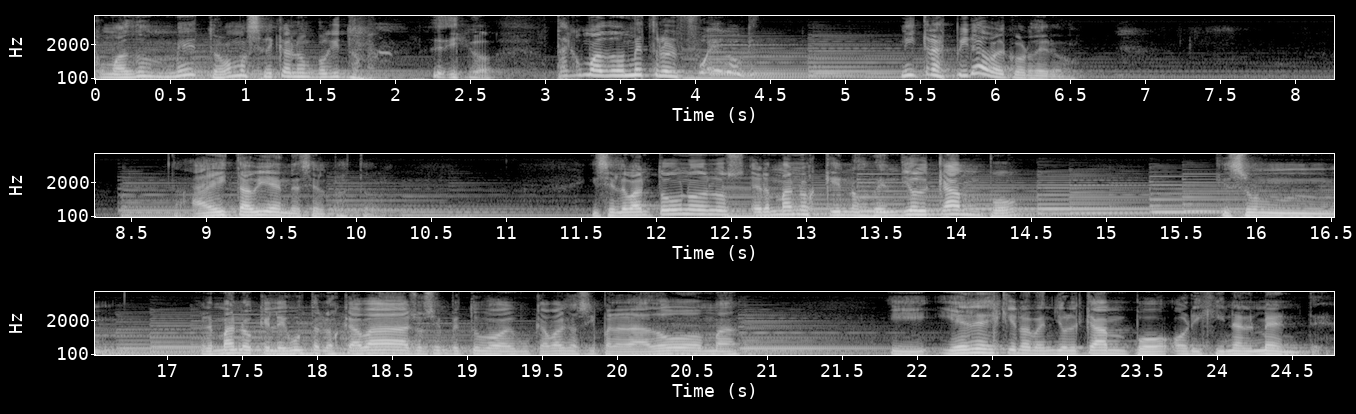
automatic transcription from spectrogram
como a dos metros, vamos a acercarlo un poquito más. Le digo, está como a dos metros el fuego. Ni transpiraba el cordero. Ahí está bien, decía el pastor. Y se levantó uno de los hermanos que nos vendió el campo, que es un hermano que le gustan los caballos, siempre tuvo un caballo así para la doma. Y, él es el que nos vendió el campo originalmente.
